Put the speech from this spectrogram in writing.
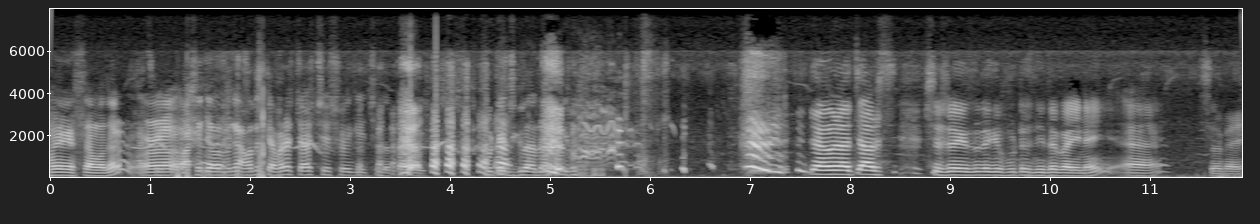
হয়ে গেছে আমাদের। বাসায় যাওয়ার আমাদের ক্যামেরার চার্জ শেষ হয়ে গিয়েছিল তাই ফুটেজগুলো ক্যামেরা চার্জ শেষ হয়ে গেছে দেখে ফুটেজ নিতে পারি নাই হ্যাঁ, সেটাই।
